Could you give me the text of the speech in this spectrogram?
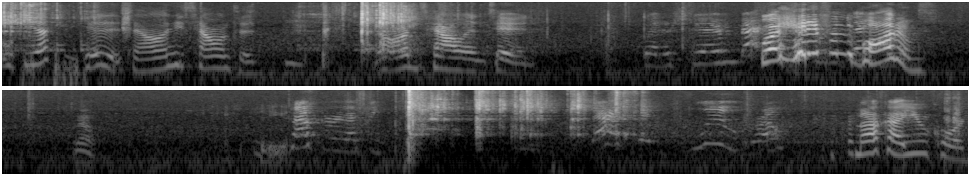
Well, he actually hit it, Talon. He's talented. I'm talented. Better stand back. Well, hit it from the bottom. No. Idiot. Tucker, I think. That thing flew, bro. Malachi, you record.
